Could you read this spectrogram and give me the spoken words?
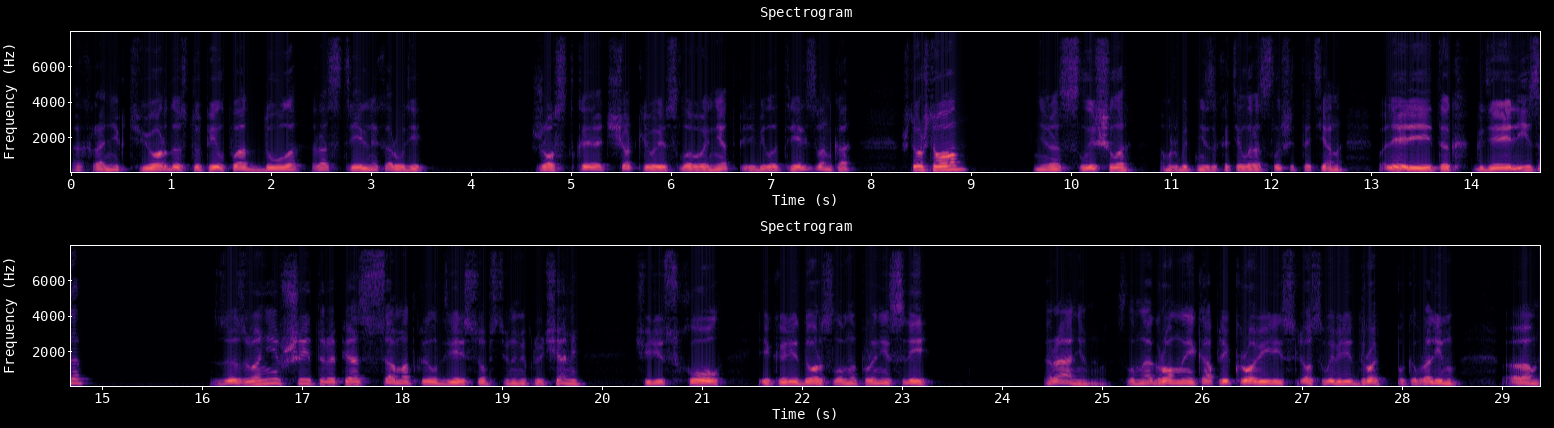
Охранник твердо ступил под дуло расстрельных орудий. Жесткое, отчетливое слово «нет» перебило трель звонка. «Что, — Что-что? Не расслышала, а, может быть, не захотела расслышать Татьяна. — Валерий, так где Лиза? Зазвонивший, торопясь, сам открыл дверь собственными ключами — Через холл и коридор словно пронесли раненого, словно огромные капли крови или слез вывели дробь по ковролину. «А,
